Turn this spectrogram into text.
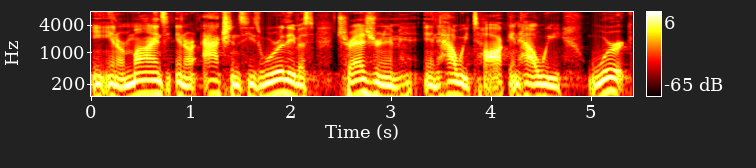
in our minds, in our actions. He's worthy of us treasuring him in how we talk and how we work,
